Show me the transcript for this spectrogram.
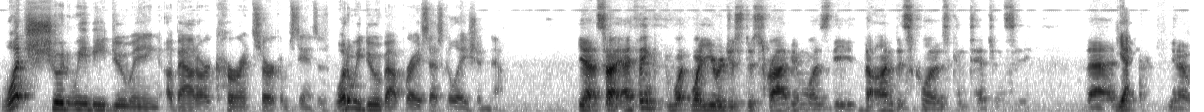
what should we be doing about our current circumstances? What do we do about price escalation now? Yeah, so I think what, what you were just describing was the the undisclosed contingency that yeah. you know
